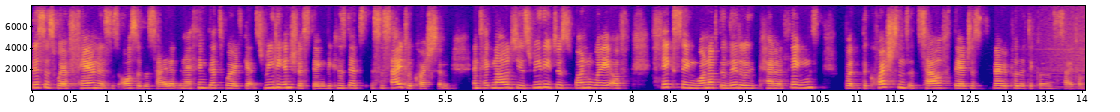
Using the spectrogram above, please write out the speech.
this is where fairness is also decided. And I think that's where it gets really interesting because that's a societal question. And technology is really just one way of fixing one of the little kind of things. But the questions itself, they're just very political and societal.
